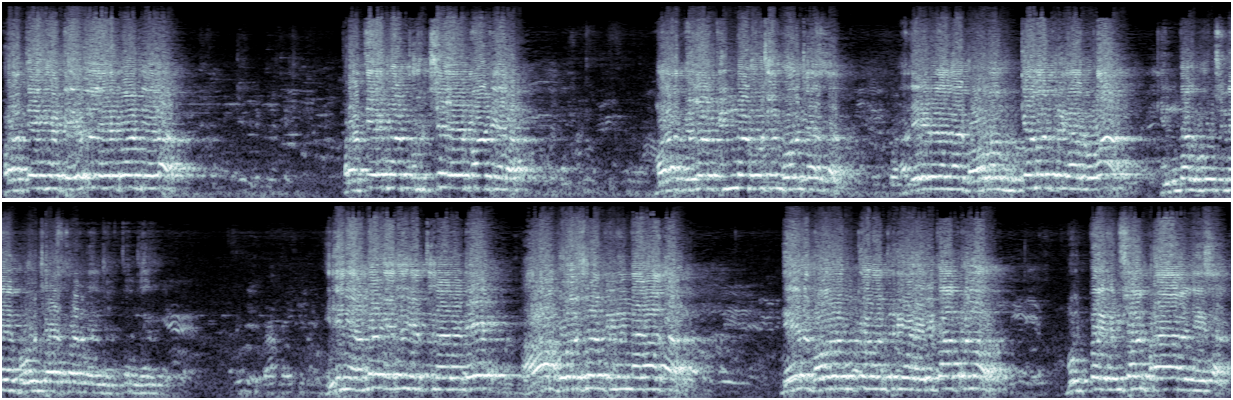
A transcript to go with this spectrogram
ప్రత్యేక టేబుల్ ఏర్పాటు చేయాలి? ప్రత్యేక కుర్చీ ఏర్పాటు చేయాలి? మన పిల్లలు కింద కూర్చొని భోజనం చేస్తారు. అదేవిధంగా గౌరవ ముఖ్యమంత్రి గారు కూడా కింద కూర్చునే భోజనం చేస్తారు నేను చెప్తున్నాను ఇది నేను అందరికి ఎందుకు చెప్తున్నానంటే ఆ భోజనం తిన్న తర్వాత నేను గౌరవ ముఖ్యమంత్రి గారు హెలికాప్టర్లో ముప్పై నిమిషాలు ప్రయాణం చేశాను.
